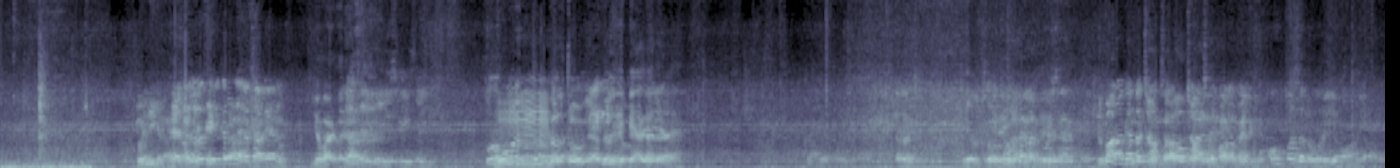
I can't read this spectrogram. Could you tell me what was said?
ਕੋਈ ਨਹੀਂ ਇਹ ਤਾਂ ਲੋੜ ਸੇਲ ਕਰਨ ਆਇਆ ਸਾਰਿਆਂ ਨੂੰ یہ وائٹ والی ਗਲਤ ਹੋ ਗਿਆ یہ کیا کر رہا ہے ਗਲਤ ਹੋ ਗਿਆ دوبارہ ਕਹਿੰਦਾ ਚਾਂਸ ਚਾਂਸ دوبارہ ਮਿਲ ਗਿਆ ਉਹ ਫਸਲ ਹੋ ਰਹੀ ਹੈ وہاں یار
